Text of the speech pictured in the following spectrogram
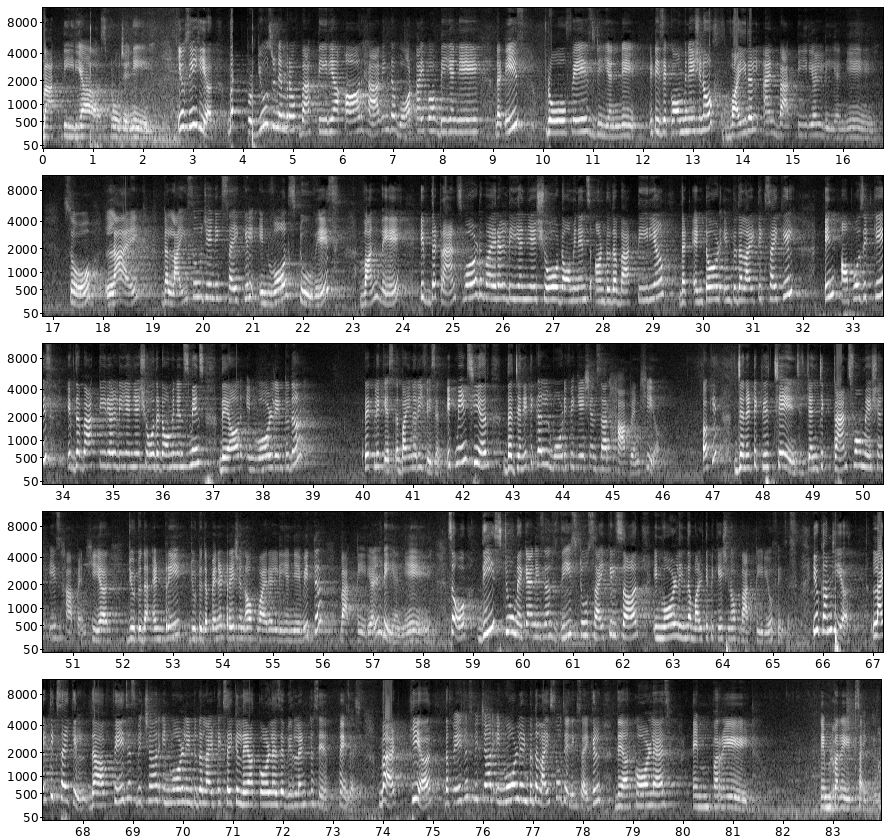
bacteria's progeny. You see here, but produced number of bacteria are having the what type of DNA? That is prophage DNA. It is a combination of viral and bacterial DNA. So, like the lysogenic cycle involves two ways. One way, if the transferred viral DNA show dominance onto the bacteria that entered into the lytic cycle. In opposite case, if the bacterial DNA show the dominance means they are involved into the replication, binary fission. It means here the genetical modifications are happened here. Okay, genetic change, genetic transformation is happened here due to the entry, due to the penetration of viral DNA with bacterial DNA. So, these two mechanisms, these two cycles are involved in the multiplication of bacteriophages. You come here, lytic cycle, the phages which are involved into the lytic cycle, they are called as a virulent phages. But here the phages which are involved into the lysogenic cycle, they are called as temperate, temperate cycle.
